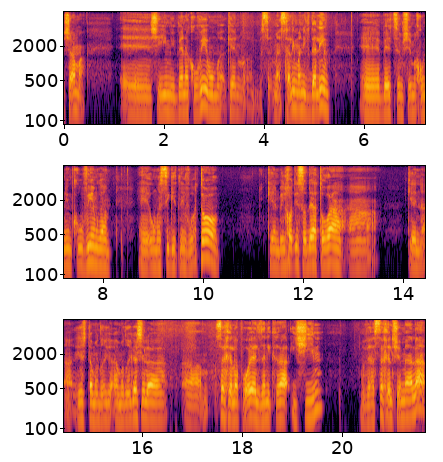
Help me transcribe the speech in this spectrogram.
שמה, אה, שהיא מבין הכרובים, כן, מהשכלים הנבדלים אה, בעצם שמכונים כרובים גם, אה, הוא משיג את נבואתו, כן, בהלכות יסודי התורה, כן, יש את המדרגה, המדרגה של השכל הפועל, זה נקרא אישים, והשכל שמעליו,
